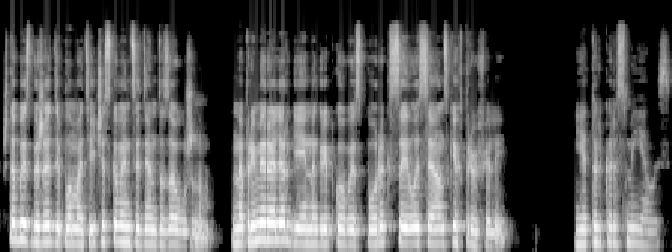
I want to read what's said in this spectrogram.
чтобы избежать дипломатического инцидента за ужином. Например, аллергии на грибковые споры ксейлосианских трюфелей. Я только рассмеялась.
